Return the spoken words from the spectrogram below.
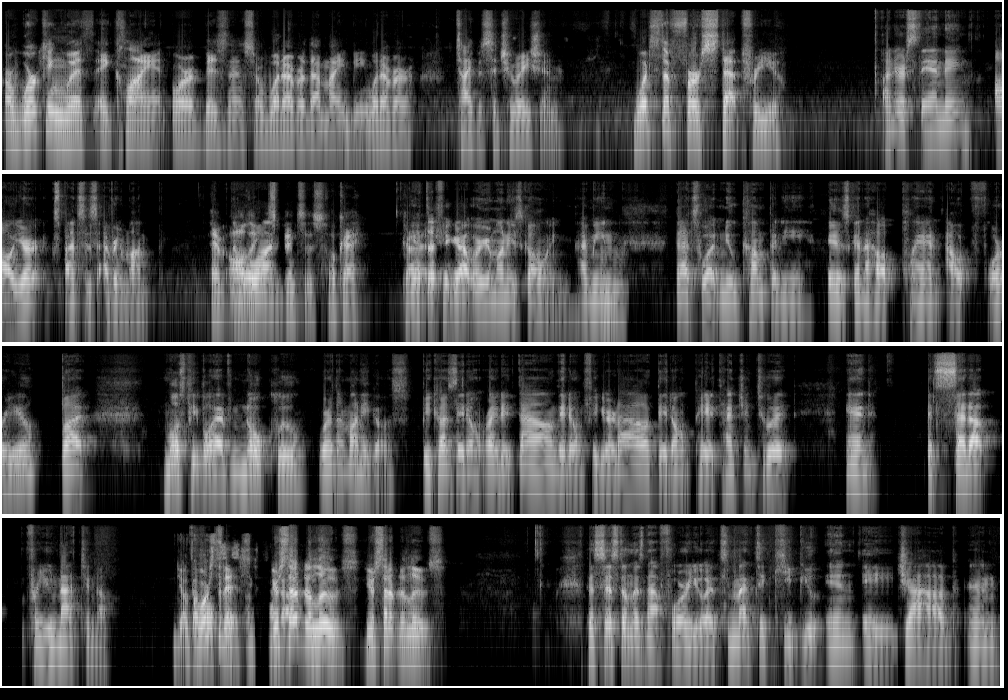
are working with a client or a business or whatever that might be whatever type of situation what's the first step for you Understanding all your expenses every month. All the one. expenses okay you got have to figure out where your money's going. I mean, Mhm. that's what new company is going to help plan out for you. But most people have no clue where their money goes because they don't write it down, they don't figure it out, they don't pay attention to it, and it's set up for you not to know. Yeah, of the course it is system's you're set set up. up to lose you're set up to lose The system is not for you. It's meant to keep you in a job and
